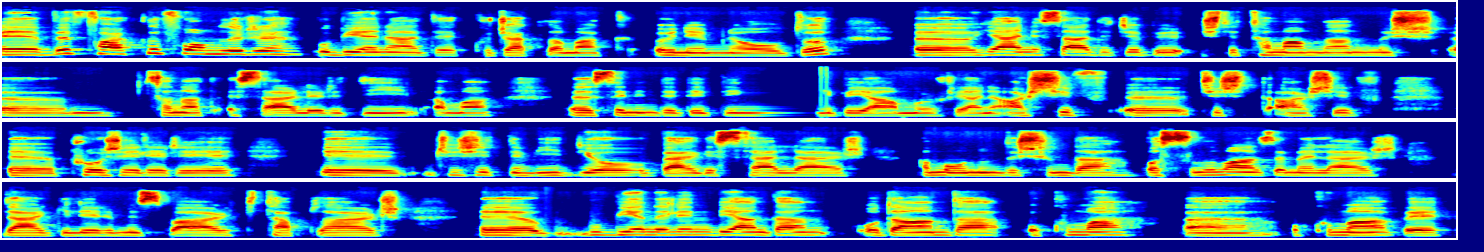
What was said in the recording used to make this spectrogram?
E, ve farklı formları bu Biennale'de kucaklamak önemli oldu. E, yani sadece bir işte tamamlanmış e, sanat eserleri değil ama e, senin de dediğin gibi Yağmur yani arşiv, e, çeşitli arşiv e, projeleri, e, çeşitli video, belgeseller ama onun dışında basılı malzemeler, dergilerimiz var, kitaplar. E, bu Biennale'in bir yandan odağında okuma, e, okuma ve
